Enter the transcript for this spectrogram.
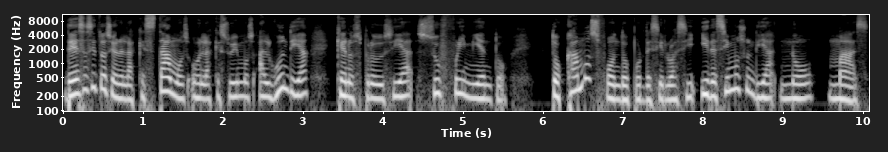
de esa situación en la que estamos o en la que estuvimos algún día que nos producía sufrimiento, tocamos fondo, por decirlo así, y decimos un día no más.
